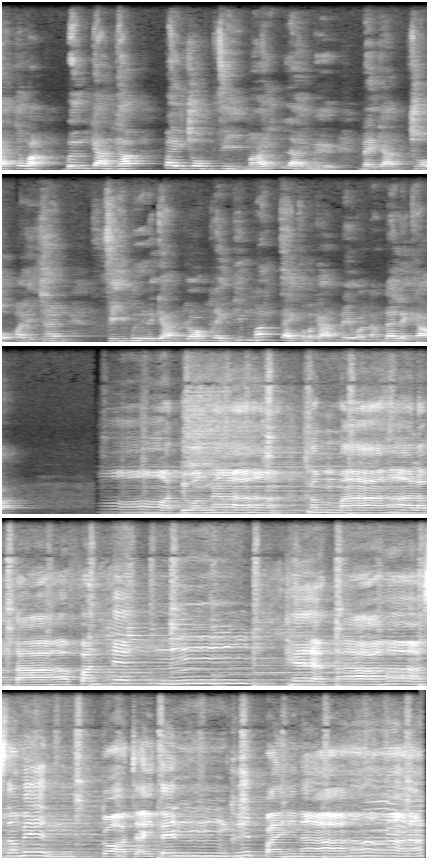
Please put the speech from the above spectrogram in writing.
จากจังหวัดบึงกาฬครับ ไปชมฝีไม้ลายมือในการโชว์ออดิชั่น ฝีมือในการร้องเพลงที่มัดใจกรรมการในวันนั้นได้เลยครับทอดดวงหน้าคำมาหลับตาฝันเห็น แค่ตาสะเม็นก็ใจเต้นขึ้นไปนานะ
